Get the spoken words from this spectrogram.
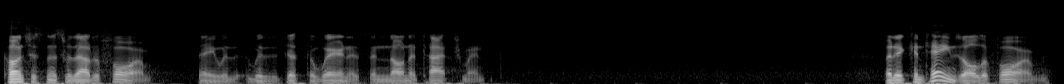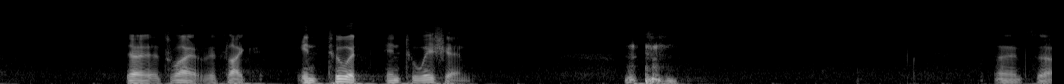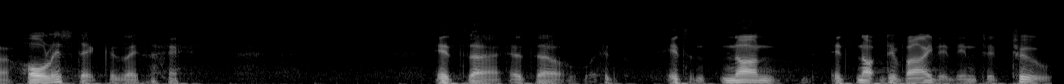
Consciousness without a form, say with, with just awareness and non-attachment. But it contains all the forms. That's why it's like intuit intuition. it's uh, holistic, as they say. it's uh, it's uh, it, it's non it's not divided into two.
